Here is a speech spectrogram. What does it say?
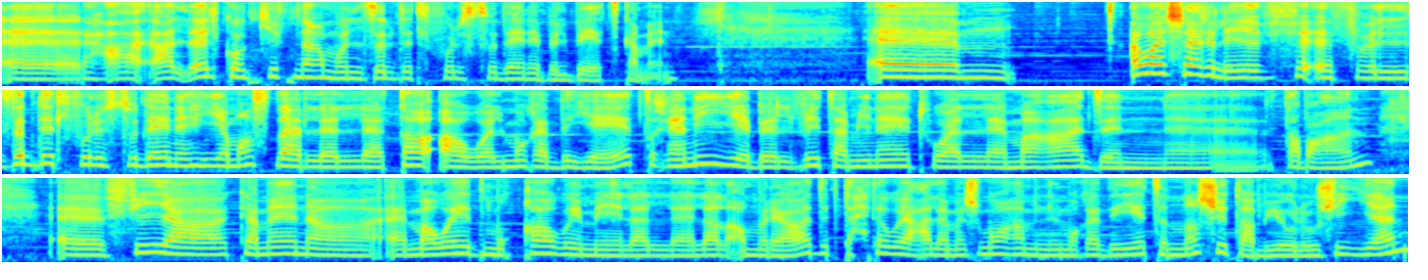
آه رح أقول لكم كيف نعمل زبدة الفول السوداني بالبيت كمان. أول شغلة في زبدة الفول السوداني هي مصدر للطاقة والمغذيات غنية بالفيتامينات والمعادن آه، طبعا. آه، فيها كمان آه، مواد مقاومة لل- للأمراض بتحتوي على مجموعة من المغذيات النشطة بيولوجيا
